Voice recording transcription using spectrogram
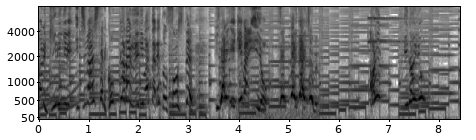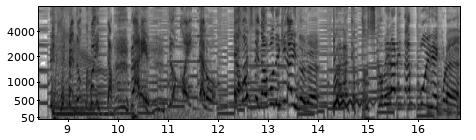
まるギリギリ一番下にこっから上に渡れとそして左に行けばいいよ。絶対大丈夫。あれ？いないよ。どこ行った？何どこ行ったの？ジで何もできないんだよね。うわなんか閉じ込められたっぽいねこれ。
